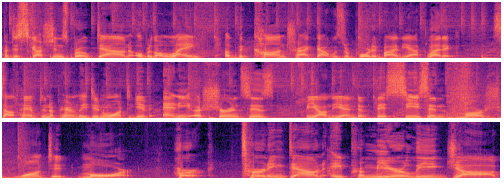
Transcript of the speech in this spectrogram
But discussions broke down over the length of the contract. That was reported by The Athletic. Southampton apparently didn't want to give any assurances beyond the end of this season. Marsch wanted more. Herc turning down a Premier League job.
